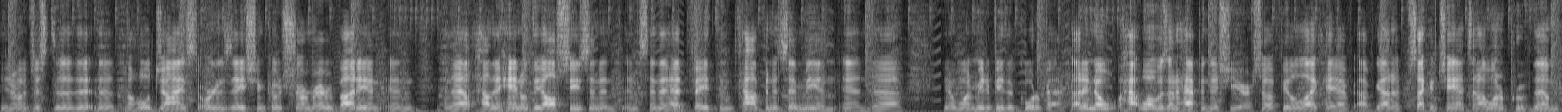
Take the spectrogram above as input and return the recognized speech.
you know, just the, the, the, the whole Giants, the organization, Coach Shurmur, everybody, and and, and how- they handled the offseason and, and saying they had faith and confidence in me and and uh, you know want me to be the quarterback. I didn't know how, what was going to happen this year, so I feel like hey, I've, I've got a second chance, and I want to prove them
